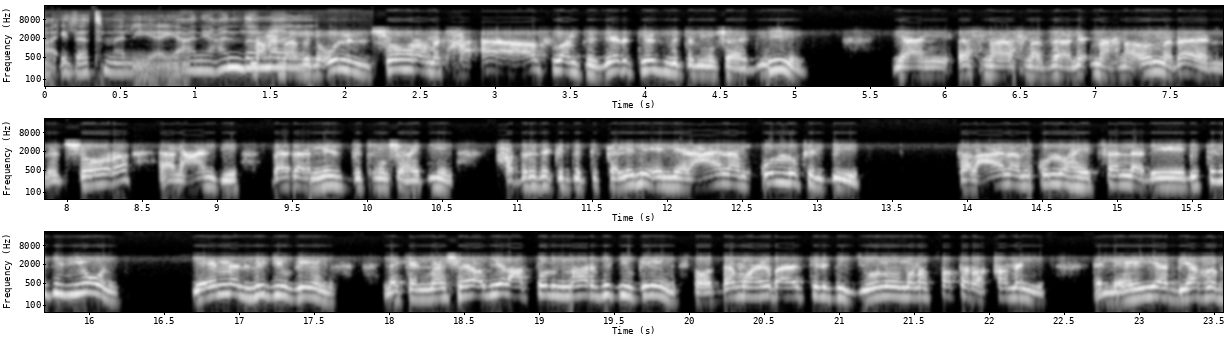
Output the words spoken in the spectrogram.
عائدات مالية. يعني عندما إحنا بنقول الشهرة متحققة أصلا في زيادة نسبة المشاهدين. يعني إحنا إحنا ما إحنا قلنا ده الشهرة. أنا عندي بدل نسبة مشاهدين. حضرتك أنت بتتكلمي إن العالم كله في البيت. فالعالم كله هيتسلى بايه؟ بالتلفزيون. يا إما ال video games. لكن مش هيقعد يلعب طول النهار video games. فقدامه هيبقى التلفزيون والمنصات الرقمية اللي هي بياخد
